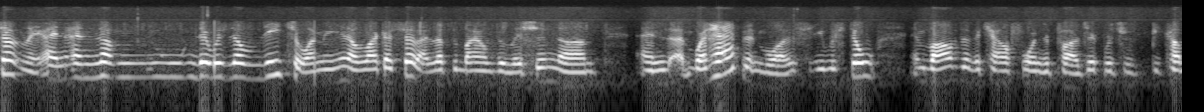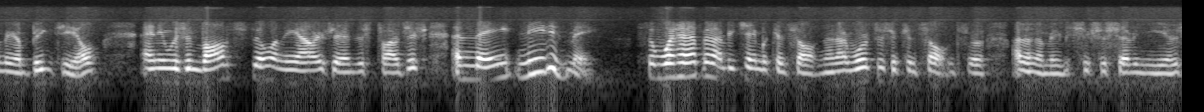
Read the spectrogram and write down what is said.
certainly, and and um, there was no need to. I mean, you know, like I said, I left of my own volition. Um, and uh, what happened was he was still involved in the California project, which was becoming a big deal and he was involved still in the Alexander's project, and they needed me. So what happened? I became a consultant, and I worked as a consultant for I don't know, maybe six or seven years.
